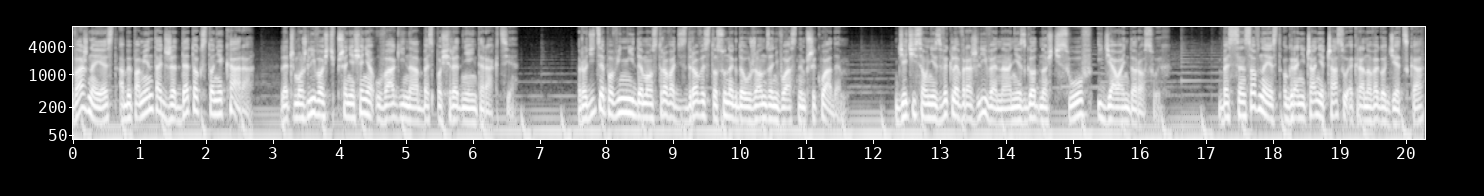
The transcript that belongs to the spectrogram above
Ważne jest, aby pamiętać, że detoks to nie kara, lecz możliwość przeniesienia uwagi na bezpośrednie interakcje. Rodzice powinni demonstrować zdrowy stosunek do urządzeń własnym przykładem. Dzieci są niezwykle wrażliwe na niezgodność słów i działań dorosłych. Bezsensowne jest ograniczanie czasu ekranowego dziecka,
